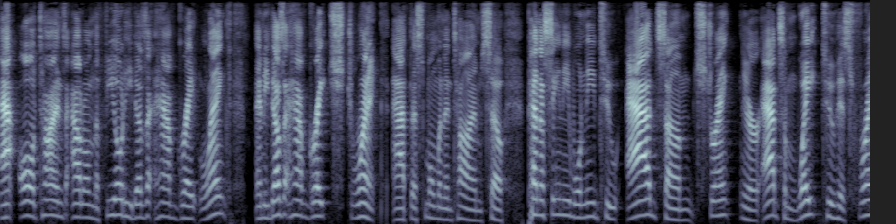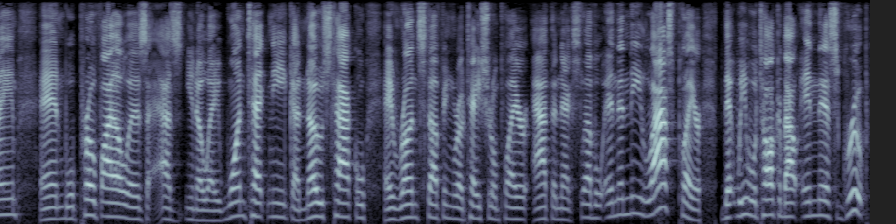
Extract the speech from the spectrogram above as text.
at all times out on the field. He doesn't have great length and he doesn't have great strength at this moment in time. So Penisini will need to add some strength or add some weight to his frame and will profile as as you know a one technique, a nose tackle, a run stuffing rotational player at the next level. And then the last player that we will talk about in this group,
